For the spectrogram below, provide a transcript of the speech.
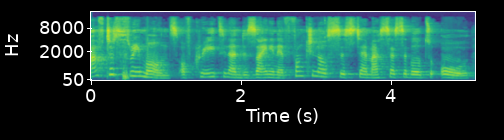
After three months of creating and designing a functional system accessible to all,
